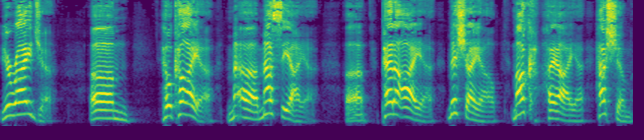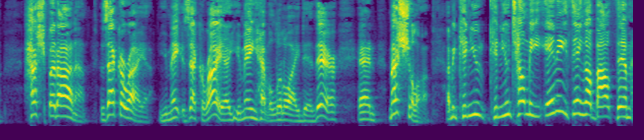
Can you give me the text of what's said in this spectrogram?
Urijah, um, Hilkiah, uh, Maaseiah, uh, Pedaiah, Mishael, Malchiah, Hashem, Hashbadana, Zechariah. You may Zechariah, you may have a little idea there, and Meshullam. I mean, can you can you tell me anything about them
